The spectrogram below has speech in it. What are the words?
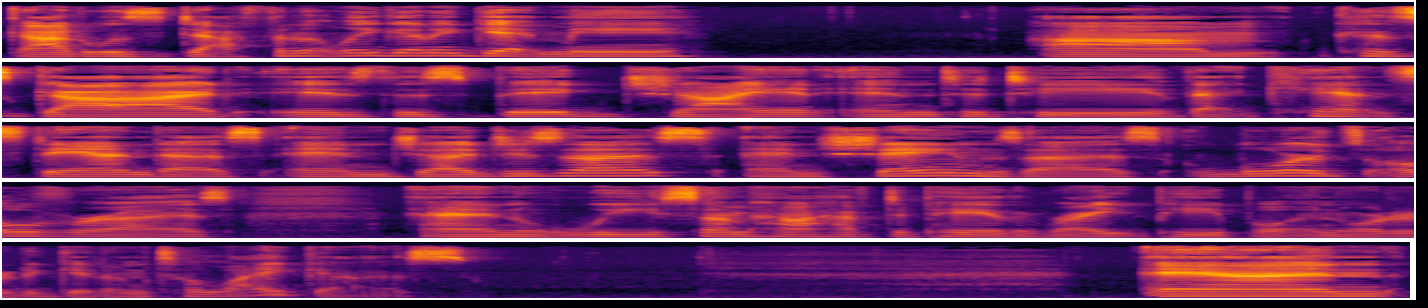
God was definitely going to get me. Um, because God is this big giant entity that can't stand us and judges us and shames us, lords over us, and we somehow have to pay the right people in order to get him to like us. And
